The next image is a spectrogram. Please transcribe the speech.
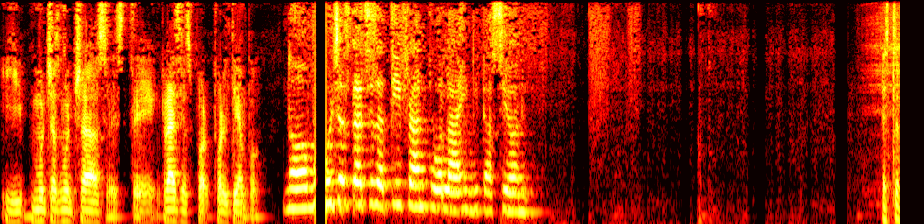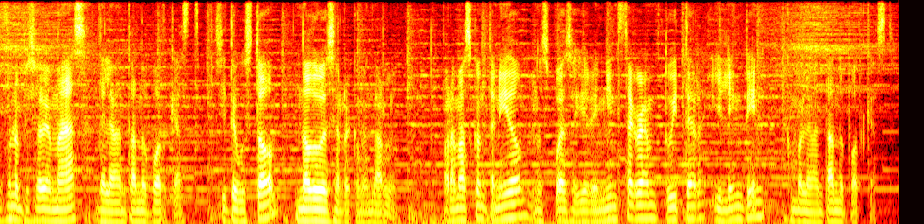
y muchas, muchas este, gracias por, por el tiempo. No, muchas gracias a ti, Fran, por la invitación. Este fue un episodio más de Levantando Podcast. Si te gustó, no dudes en recomendarlo. Para más contenido, nos puedes seguir en Instagram, Twitter y LinkedIn como Levantando Podcast.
